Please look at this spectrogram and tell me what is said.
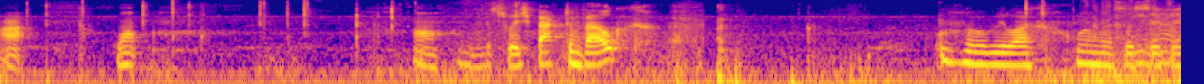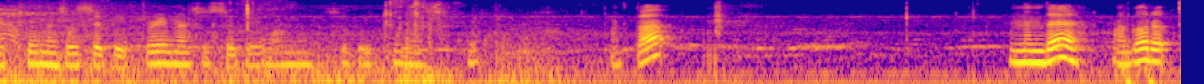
Alright, one. Oh, I'm gonna switch back to Valk. It'll be like one Mississippi, two Mississippi, three Mississippi, one Mississippi, two Mississippi. Like that. And then there, I got it.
